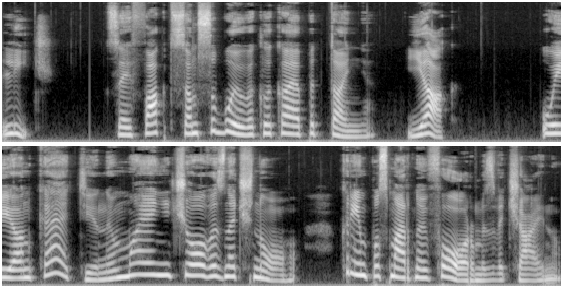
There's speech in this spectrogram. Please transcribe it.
ліч. Цей факт сам собою викликає питання як? У її анкеті немає нічого визначного, крім посмертної форми, звичайно.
